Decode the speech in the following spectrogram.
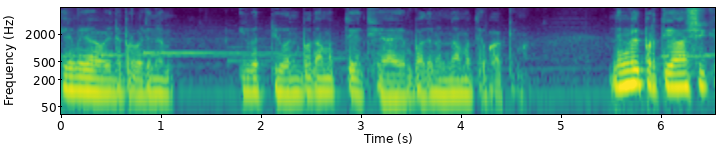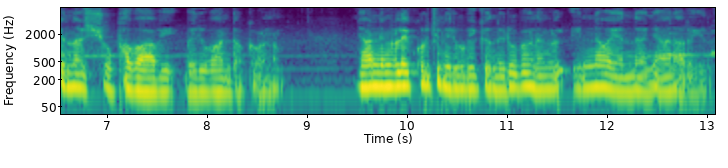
ഇരുമയാവിന്റെ പ്രവചനം ഇരുപത്തി ഒൻപതാമത്തെ അധ്യായം പതിനൊന്നാമത്തെ വാക്യമാണ് നിങ്ങൾ പ്രത്യാശിക്കുന്ന ശുഭഭാവി വരുവാൻ തക്കവണ്ണം. ഞാൻ നിങ്ങളെക്കുറിച്ച് നിരൂപിക്കുന്ന നിരൂപണങ്ങൾ ഇന്നവയെന്ന് ഞാൻ അറിയുന്നു.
